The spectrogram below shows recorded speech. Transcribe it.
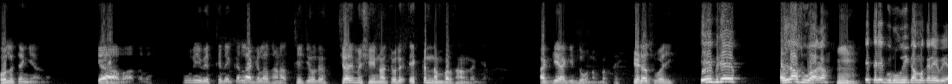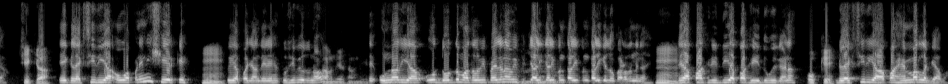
ਫੁੱਲ ਚੰਗੀਆਂ ਨੇ। ਕੀ ਬਾਤ ਬਾਈ ਪੂਰੀ ਵਿੱਥੀ ਦੇ ਕੱਲਾ ਕੱਲਾ ਥਾਣਾ ਹੱਥੀ ਚੋਲਿਓ ਚਾਹੇ ਮਸ਼ੀਨਾਂ ਚੋਲਿਓ ਇੱਕ ਨੰਬਰ ਥਾਣ ਲੱਗਿਆ। ਅੱਗੇ ਆ ਗਈ ਦੋ ਨੰਬਰ ਤੇ ਕਿਹੜਾ ਸੂਆ ਜੀ? ਇਹ ਵੀਰੇ ਪਹਿਲਾ ਸੂਆ ਗਾ। ਹੂੰ। ਇਹ ਤੇਰੇ ਗੁਰੂ ਦੀ ਕੰਮ ਕਰੇ ਵੇ ਆ। ਠੀਕ ਆ। ਇਹ ਗੈਲੈਕਸੀ ਦੀ ਆ ਉਹ ਆਪਣੇ ਨਹੀਂ ਸ਼ੇਰ ਕੇ। ਹੂੰ। ਤੁਸੀਂ ਆਪਾਂ ਜਾਂਦੇ ਰਹੇ ਤੁਸੀਂ ਵੀ ਉਹਦੇ ਨਾਲ। ਸਮਝਿਆ ਸਮਝਿਆ ਤੇ ਉਹਨਾਂ ਦੀ ਆ ਉਹ ਦੁੱਧ ਮਤਲਬ ਵੀ ਪਹਿਲਾਂ ਵੀ 40 40 45 45 ਕਿਲੋ ਕੱਢ ਦਿੰਦੀਆਂ ਸੀ। ਹੂੰ। ਤੇ ਆਪਾਂ ਖਰੀਦੀ ਆਪਾਂ ਖਰੀਦੂਗੀ ਕਹਿਣਾ। ਓਕੇ। ਗੈਲੈਕਸੀ ਦੀ ਆ ਆਪਾਂ ਹੈਮਰ ਲੱਗਿਆ ਵਾ।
